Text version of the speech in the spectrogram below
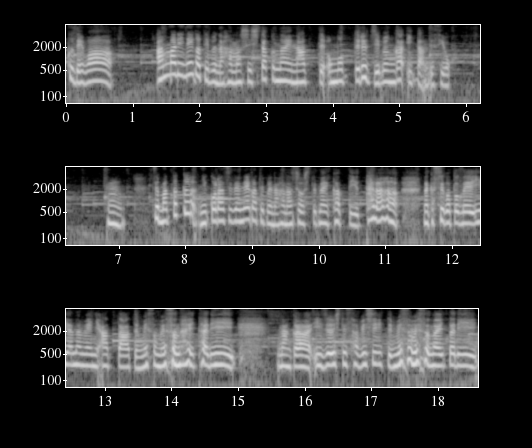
ークではあんまりネガティブな話したくないなって思ってる自分がいたんですよ。うん、じゃあ全くニコラジでネガティブな話をしてないかって言ったらなんか仕事で嫌な目にあったってメソメソ泣いたりなんか移住して寂しいってメソメソ泣いたり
